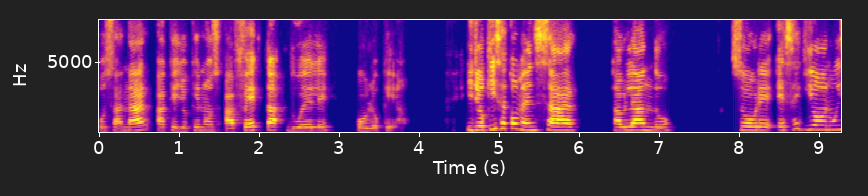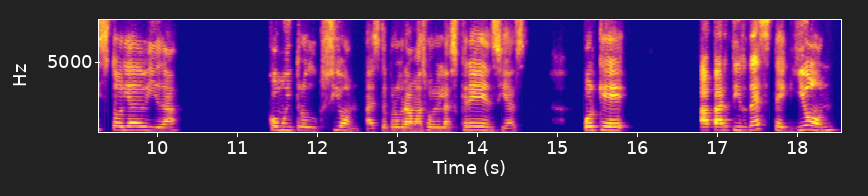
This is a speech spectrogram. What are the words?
o sanar aquello que nos afecta, duele o bloquea. Y yo quise comenzar hablando sobre ese guion o historia de vida como introducción a este programa sobre las creencias, porque a partir de este guion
